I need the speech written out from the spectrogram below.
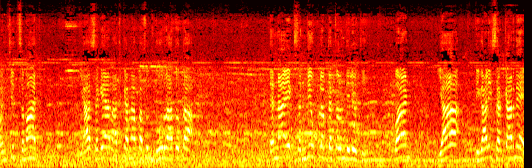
वंचित समाज या सगळ्या राजकारणापासून दूर राहत होता त्यांना एक संधी उपलब्ध करून दिली होती. पण या तिघाडी सरकारने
